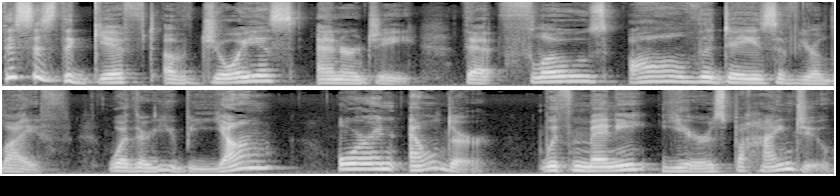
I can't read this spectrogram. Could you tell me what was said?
This is the gift of joyous energy that flows all the days of your life, whether you be young or an elder with many years behind you.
